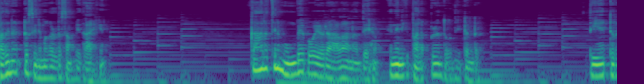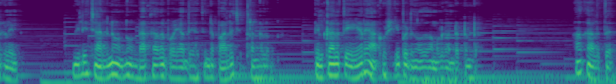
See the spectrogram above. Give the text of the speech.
പതിനെട്ട് സിനിമകളുടെ സംവിധായകൻ. കാലത്തിന് മുമ്പേ പോയ ഒരാളാണ് അദ്ദേഹം എന്നെനിക്ക് പലപ്പോഴും തോന്നിയിട്ടുണ്ട്. തിയേറ്ററുകളിൽ വലിയ ചലനമൊന്നും ഉണ്ടാക്കാതെ പോയ അദ്ദേഹത്തിന്റെ പല ചിത്രങ്ങളും പിൽക്കാലത്ത് ഏറെ ആഘോഷിക്കപ്പെടുന്നത് നമ്മൾ കണ്ടിട്ടുണ്ട്. ആ കാലത്ത്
